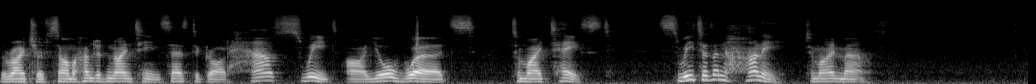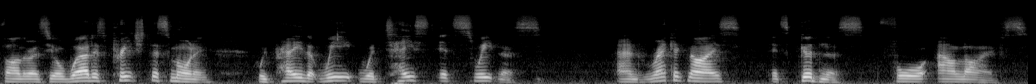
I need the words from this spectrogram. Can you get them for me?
The writer of Psalm 119 says to God, How sweet are your words to my taste, sweeter than honey to my mouth. Father, as your word is preached this morning, we pray that we would taste its sweetness and recognize its goodness for our lives.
